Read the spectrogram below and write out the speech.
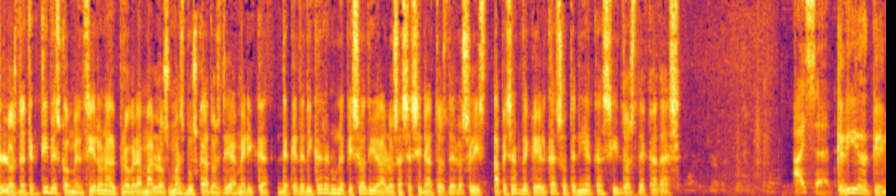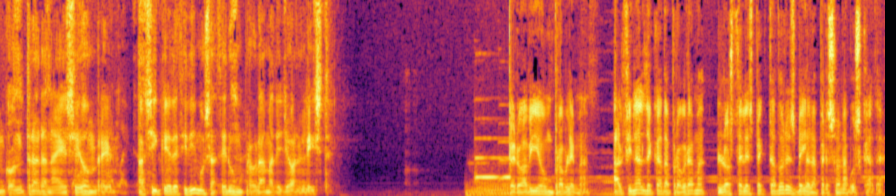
Los detectives convencieron al programa Los más buscados de América de que dedicaran un episodio a los asesinatos de los List, a pesar de que el caso tenía casi dos décadas. Quería que encontraran a ese hombre, así que decidimos hacer un programa de John List. Pero había un problema. Al final de cada programa, los telespectadores veían a la persona buscada.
